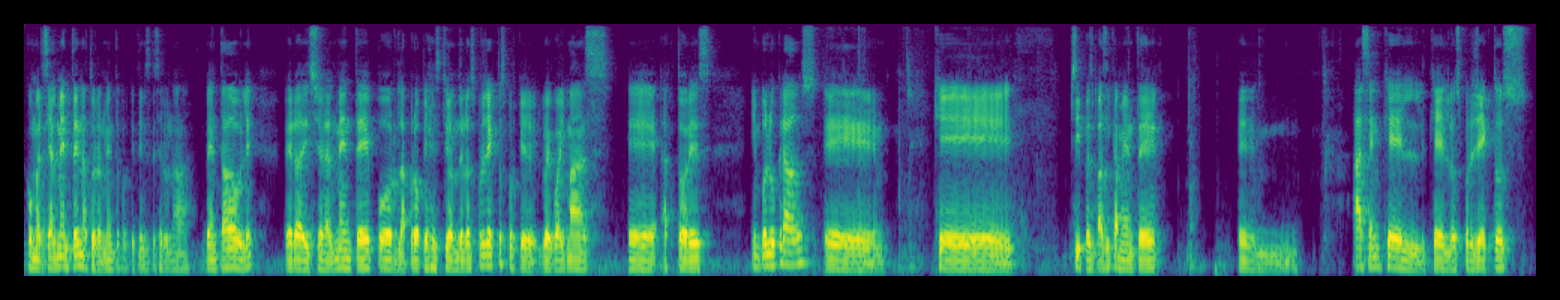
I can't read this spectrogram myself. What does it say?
comercialmente, naturalmente, porque tienes que hacer una venta doble, pero adicionalmente por la propia gestión de los proyectos, porque luego hay más eh, actores involucrados eh, que, sí, pues básicamente em, hacen que, los proyectos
